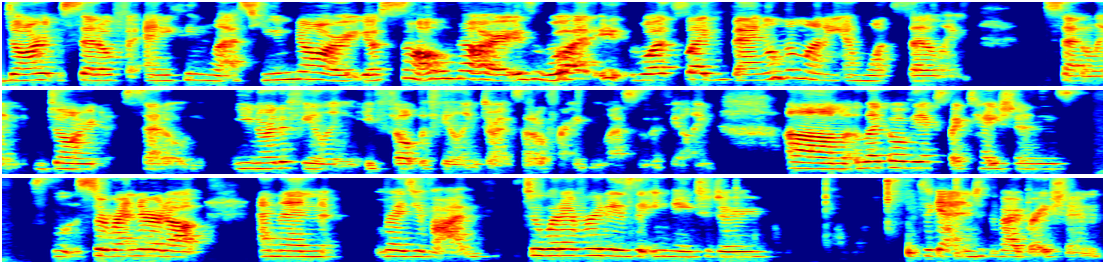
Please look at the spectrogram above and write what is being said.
Don't settle for anything less. You know your soul knows what it, what's like bang on the money and what's settling. Settling. Don't settle you know the feeling, you felt the feeling, don't settle for anything less than the feeling. Um, let go of the expectations, surrender it up, and then raise your vibe. Do whatever it is that you need to do to get into the vibration,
